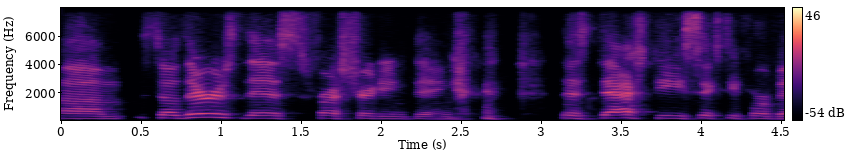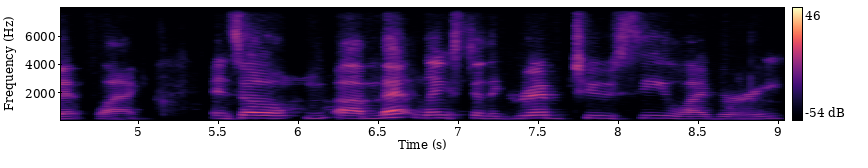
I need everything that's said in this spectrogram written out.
um, so there's this frustrating thing, this dash D 64-bit flag. And so uh, MET links to the GRIB2C library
